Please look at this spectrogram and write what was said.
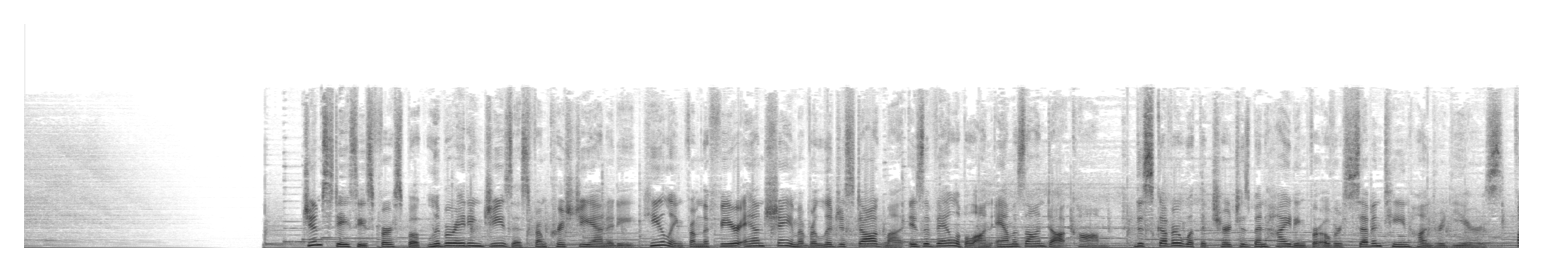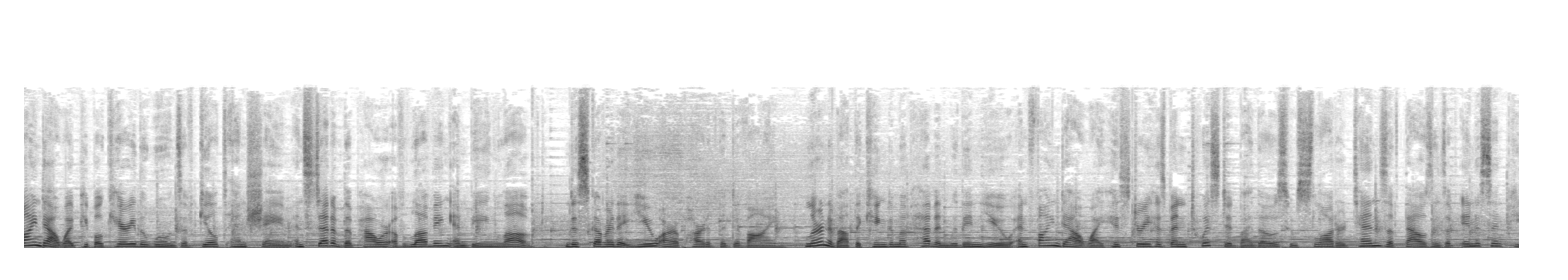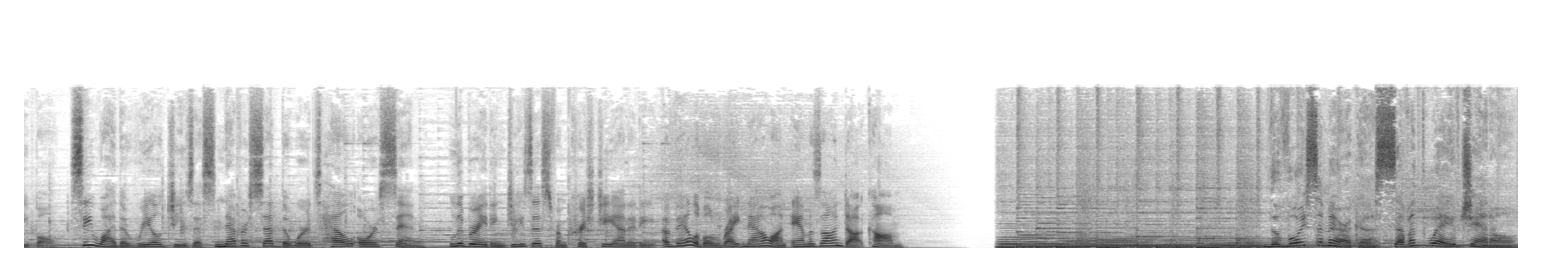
Jim Stacy's first book, Liberating Jesus from Christianity Healing from the Fear and Shame of Religious Dogma, is available on Amazon.com. Discover what the church has been hiding for over 1,700 years. Find out why people carry the wounds of guilt and shame instead of the power of loving and being loved. Discover that you are a part of the divine. Learn about the kingdom of heaven within you and find out why history has been twisted by those who slaughtered tens of thousands of innocent people. See why the real Jesus never said the words hell or sin. Liberating Jesus from Christianity. Available right now on Amazon.com. The Voice America Seventh Wave Channel.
